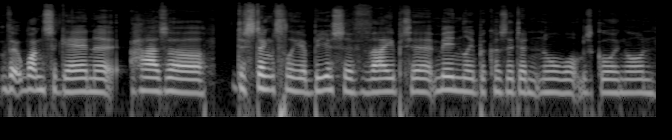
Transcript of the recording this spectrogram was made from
that once again it has a distinctly abusive vibe to it, mainly because I didn't know what was going on.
